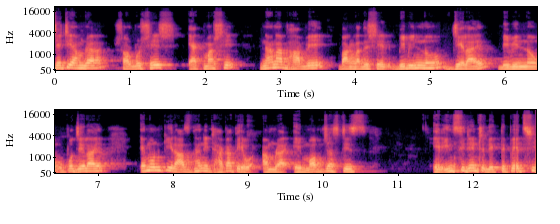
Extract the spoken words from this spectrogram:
যেটি আমরা সর্বশেষ এক মাসে নানাভাবে বাংলাদেশের বিভিন্ন জেলায়, বিভিন্ন উপজেলায়, এমনকি রাজধানী ঢাকাতেও আমরা এই মব জাস্টিস এর ইনসিডেন্ট দেখতে পেয়েছি।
